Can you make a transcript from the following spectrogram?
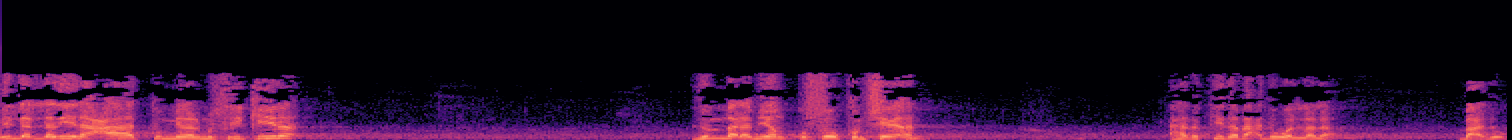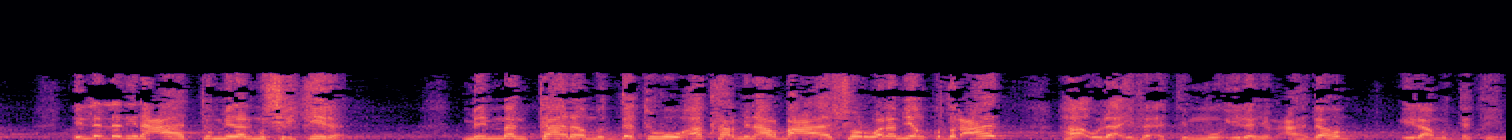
إلا الذين عاهدتم من المشركين ثم لم ينقصوكم شيئا. هذا كذا بعده ولا لا؟ بعده إلا الذين عاهدتم من المشركين. ممن كان مدته أكثر من أربعة أشهر ولم ينقض العهد هؤلاء فأتموا إليهم عهدهم إلى مدتهم.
